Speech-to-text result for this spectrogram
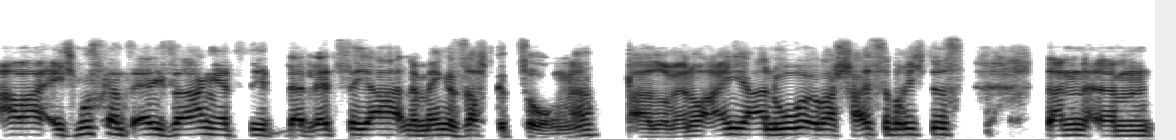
aber ich muss ganz ehrlich sagen, jetzt die, das letzte Jahr hat eine Menge Saft gezogen. Ne? Also wenn du ein Jahr nur über Scheiße berichtest, dann ähm,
